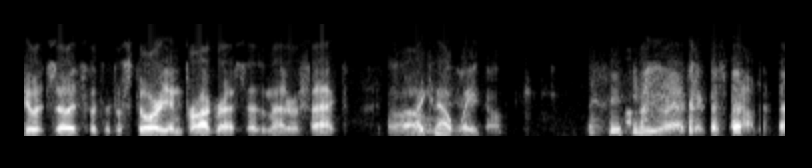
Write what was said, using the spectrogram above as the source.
to it, so it's it's a story in progress, as a matter of fact. Oh, I cannot wait. go. uh, check this one out.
